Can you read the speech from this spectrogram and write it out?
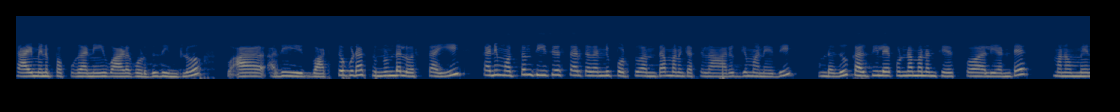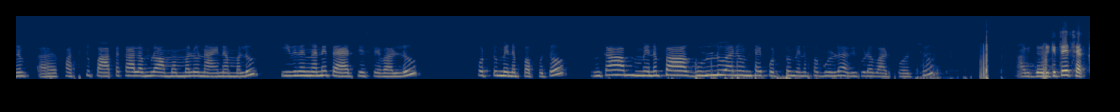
చాయ్ మినపప్పు కానీ వాడకూడదు దీంట్లో. అది వాటితో కూడా సున్నుండలు వస్తాయి. కానీ మొత్తం తీసేస్తారు కదండి పొట్టు అంతా. మనకి అసలు ఆరోగ్యం అనేది ఉండదు. కల్తీ లేకుండా మనం చేసుకోవాలి అంటే మనం మిన ఫస్ట్ పాతకాలంలో అమ్మమ్మలు నాయనమ్మలు ఈ విధంగానే తయారు చేసేవాళ్ళు పొట్టు మినపప్పుతో. ఇంకా మినప గుళ్ళు అని ఉంటాయి. పొట్టు మినప గుళ్ళు అవి కూడా వాడుకోవచ్చు. అవి దొరికితే చక్క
